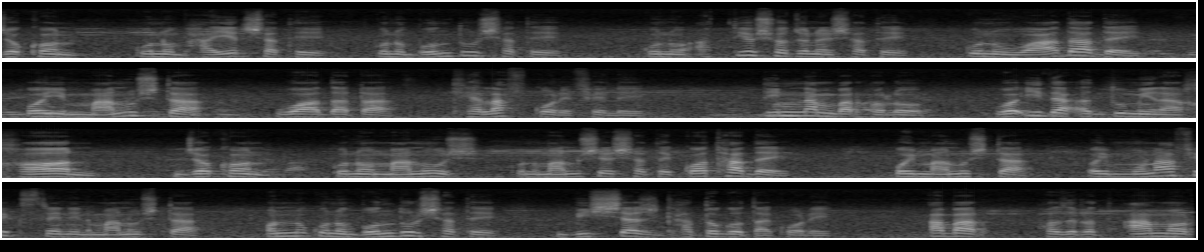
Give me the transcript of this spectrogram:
যখন কোনো ভাইয়ের সাথে, কোনো বন্ধুর সাথে কোনো আত্মীয় স্বজনের সাথে কোনো ওয়াদা দেয়, ওই মানুষটা ওয়াদাটা খেলাফ করে ফেলে। তিন নাম্বার হলো, ওয়াইদা তুমিনা খান, যখন কোনো মানুষ, কোনো মানুষের সাথে কথা দেয়, ওই মানুষটা, ওই মুনাফিক শ্রেণির মানুষটা অন্য কোনো বন্ধুর সাথে বিশ্বাসঘাতকতা করে। আবার হজরত আমর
